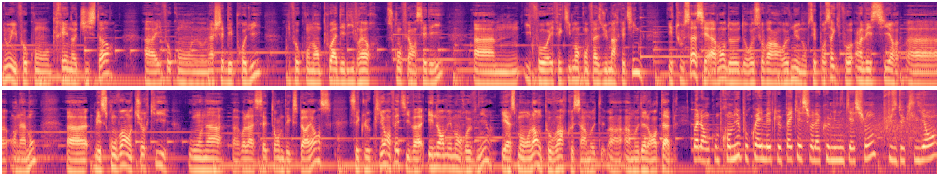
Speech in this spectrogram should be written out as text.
nous, il faut qu'on crée notre G-Store, euh, il faut qu'on achète des produits, il faut qu'on emploie des livreurs, ce qu'on fait en CDI. Euh, il faut effectivement qu'on fasse du marketing. Et tout ça c'est avant de, de, recevoir un revenu. Donc c'est pour ça qu'il faut investir euh, en amont. Euh, mais ce qu'on voit en Turquie où on a euh, voilà 7 ans d'expérience, c'est que le client en fait il va énormément revenir et à ce moment-là on peut voir que c'est un, un, modèle rentable. Voilà, on comprend mieux pourquoi ils mettent le paquet sur la communication, plus de clients,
